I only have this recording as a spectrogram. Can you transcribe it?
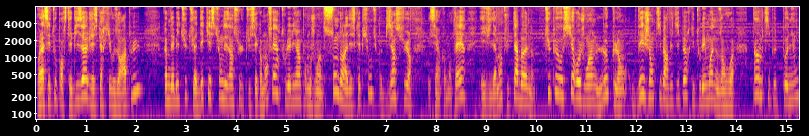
Voilà, c'est tout pour cet épisode, j'espère qu'il vous aura plu. Comme d'habitude, tu as des questions, des insultes, tu sais comment faire. Tous les liens pour me joindre sont dans la description. Tu peux bien sûr laisser un commentaire. Et évidemment, tu t'abonnes. Tu peux aussi rejoindre le clan des gentils barbutipeurs qui tous les mois nous envoient un petit peu de pognon,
